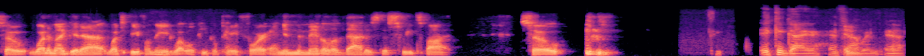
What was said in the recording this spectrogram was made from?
so what am I good at? What do people need? What will people pay for? And in the middle of that is the sweet spot. So ikigai, if yeah. you will. Yeah.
